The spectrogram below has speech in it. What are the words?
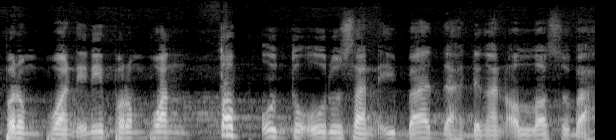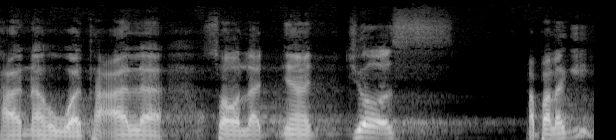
perempuan ini perempuan top untuk urusan ibadah dengan Allah Subhanahu wa taala. Salatnya jos. Apalagi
